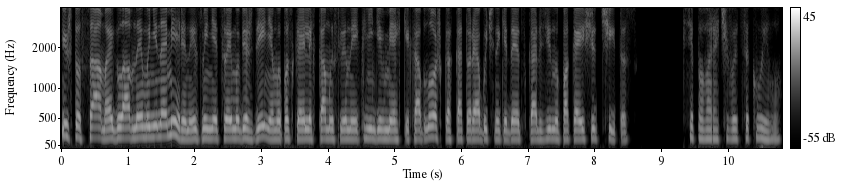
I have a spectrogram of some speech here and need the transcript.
И что самое главное, мы не намерены изменять своим убеждениям, выпуская легкомысленные книги в мягких обложках, которые обычно кидают в корзину, пока ищут читас. Все поворачиваются к Уиллу.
